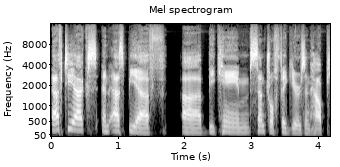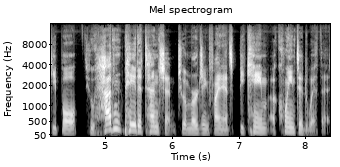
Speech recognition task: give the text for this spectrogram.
FTX and SBF uh, became central figures in how people who hadn't paid attention to emerging finance became acquainted with it.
